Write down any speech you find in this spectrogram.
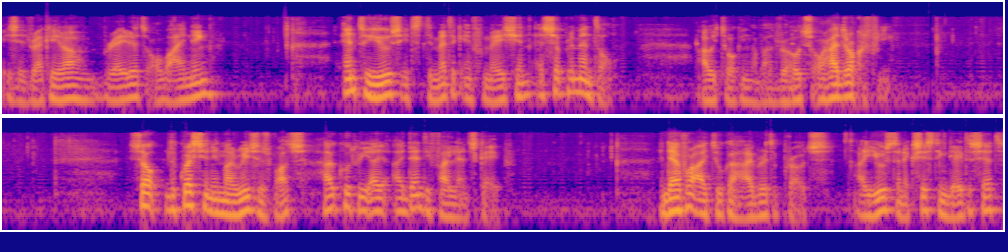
is it regular, braided or winding, and to use its thematic information as supplemental. Are we talking about roads or hydrography? So the question in my research was, how could we identify landscape? And therefore I took a hybrid approach. I used an existing dataset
